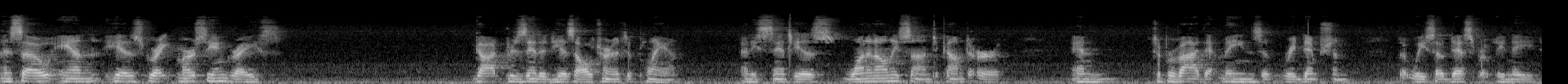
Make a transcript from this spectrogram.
And so, in His great mercy and grace, God presented His alternative plan, and He sent His one and only Son to come to earth and to provide that means of redemption that we so desperately need.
